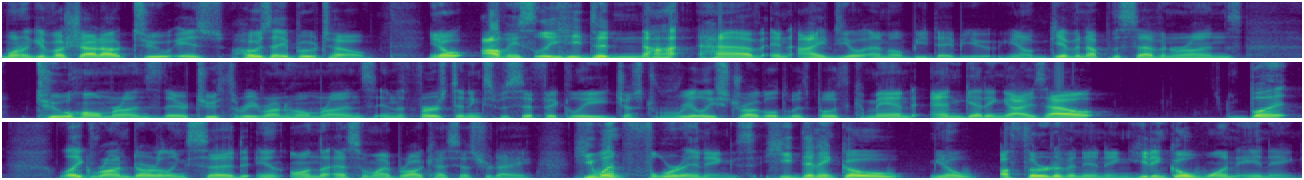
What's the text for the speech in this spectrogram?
want to give a shout out to is Jose Butto. You know, obviously he did not have an ideal MLB debut. You know, giving up the seven runs two home runs there, two three run home runs. In the first inning specifically, just really struggled with both command and getting guys out. But like Ron Darling said in on the SNY broadcast yesterday, he went four innings. He didn't go, you know, a third of an inning. He didn't go one inning.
